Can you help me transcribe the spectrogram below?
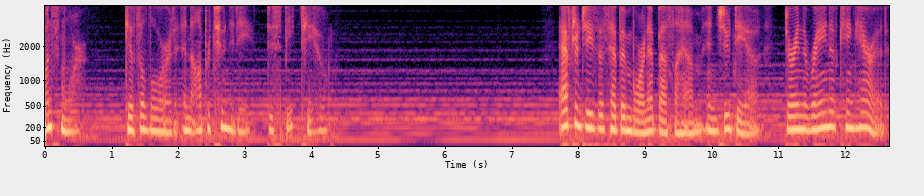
Once more, give the Lord an opportunity to speak to you. After Jesus had been born at Bethlehem in Judea during the reign of King Herod,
